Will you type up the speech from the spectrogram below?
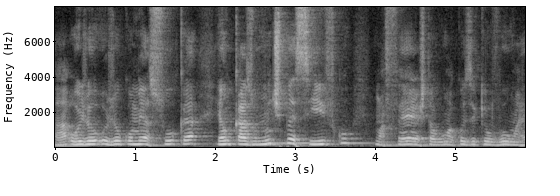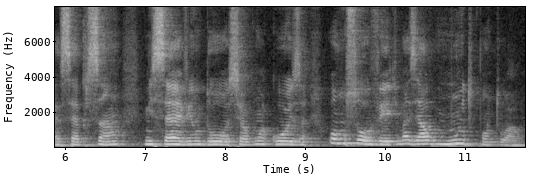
Tá? Hoje, eu, hoje eu comer açúcar é um caso muito específico, uma festa, alguma coisa que eu vou, uma recepção, me serve um doce, alguma coisa, ou um sorvete, mas é algo muito pontual.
